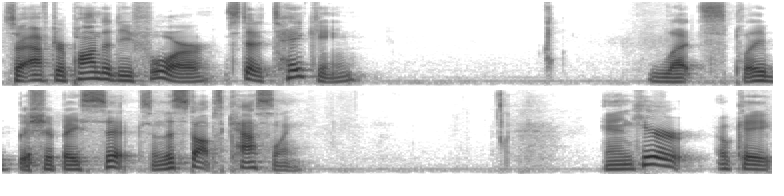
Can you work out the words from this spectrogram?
So after pawn to d4, instead of taking, let's play bishop a6. And this stops castling. And here, okay,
